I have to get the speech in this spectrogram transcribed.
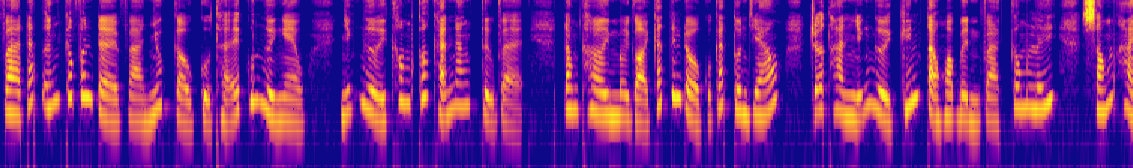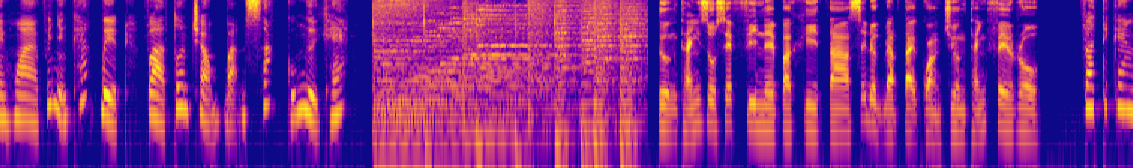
và đáp ứng các vấn đề và nhu cầu cụ thể của người nghèo, những người không có khả năng tự vệ, đồng thời mời gọi các tín đồ của các tôn giáo trở thành những người kiến tạo hòa bình và công lý, sống hài hòa với những khác biệt và tôn trọng bản sắc của người khác. Tượng Thánh Josephine Pakita sẽ được đặt tại quảng trường Thánh Phêrô. Vatican,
